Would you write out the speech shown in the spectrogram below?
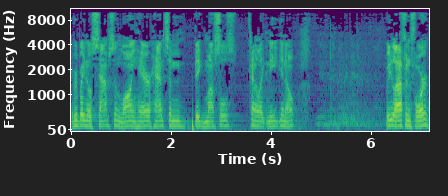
Everybody knows Samson, long hair, handsome, big muscles, kind of like me, you know. What are you laughing for?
